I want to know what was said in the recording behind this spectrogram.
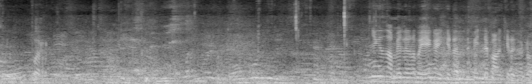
സൂപ്പർ. ഇങ്ങനെ സമയം ഞങ്ങൾ വേഗം കഴിക്കട്ടെ എന്നിട്ട് പിന്നെ ബാക്കി എടുക്കട്ടോ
